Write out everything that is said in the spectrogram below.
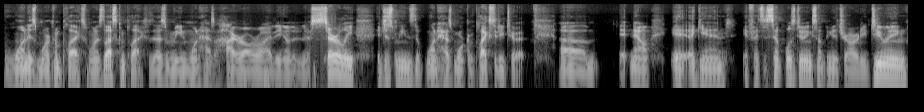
One is more complex, one is less complex. It doesn't mean one has a higher ROI than the other necessarily. It just means that one has more complexity to it. Um, it now, it, again, if it's as simple as doing something that you're already doing,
